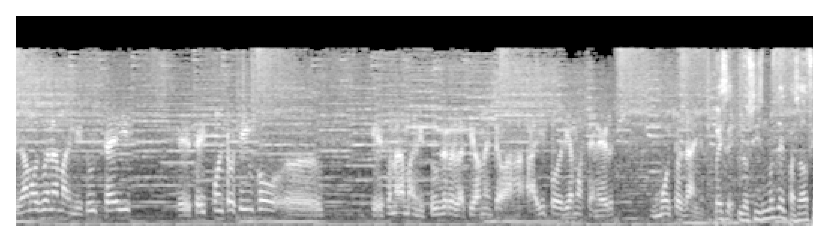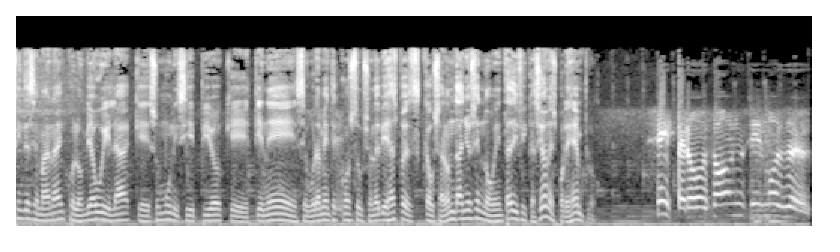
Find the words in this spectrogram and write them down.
digamos una magnitud 6, 6.5, eh, que es una magnitud relativamente baja, ahí podríamos tener muchos daños. Pues los sismos del pasado fin de semana en Colombia Huila, que es un municipio que tiene seguramente construcciones viejas, pues causaron daños en 90 edificaciones, por ejemplo. Sí, pero son sismos eh,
